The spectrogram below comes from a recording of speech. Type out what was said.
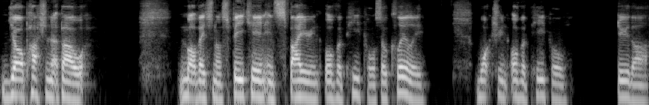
you're passionate about motivational speaking, inspiring other people. So clearly, watching other people do that,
